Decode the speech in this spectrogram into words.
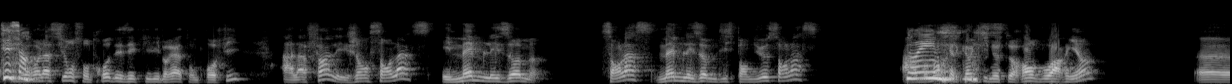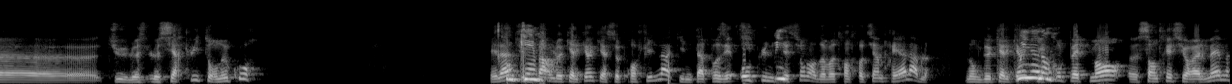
si les ça. relations sont trop déséquilibrées à ton profit, à la fin, les gens s'en lassent. Et même les hommes s'en lassent. Même les hommes dispendieux s'en lassent. À Oui. quelqu'un qui ne te renvoie rien, euh, tu, le, le circuit tourne court. Et là, Ok. tu parles de quelqu'un qui a ce profil-là, qui ne t'a posé aucune Oui. question lors de votre entretien préalable. Donc de quelqu'un Oui, non, qui est complètement euh, centré sur elle-même,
